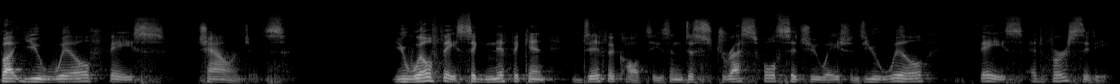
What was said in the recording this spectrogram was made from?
but you will face challenges. You will face significant difficulties and distressful situations. You will face adversity.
